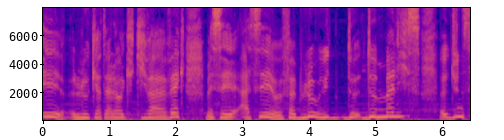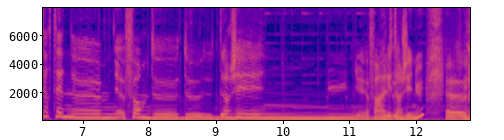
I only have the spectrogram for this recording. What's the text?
et le catalogue qui va avec, mais c'est assez euh, fabuleux, de, malice, d'une certaine forme de enfin elle est ingénue, elle,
